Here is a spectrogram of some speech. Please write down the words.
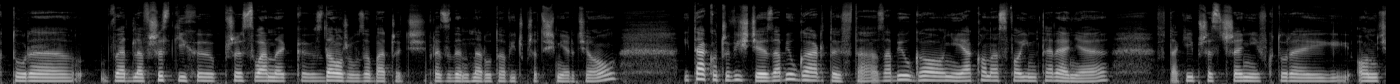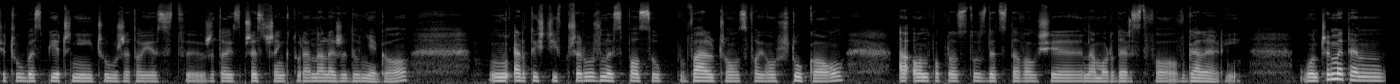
które wedle wszystkich przesłanek zdążył zobaczyć prezydent Narutowicz przed śmiercią. I tak, oczywiście, zabił go artysta, zabił go niejako na swoim terenie, w takiej przestrzeni, w której on się czuł bezpiecznie i czuł, że to jest, że to jest przestrzeń, która należy do niego. Artyści w przeróżny sposób walczą swoją sztuką, a on po prostu zdecydował się na morderstwo w galerii. Łączymy ten,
